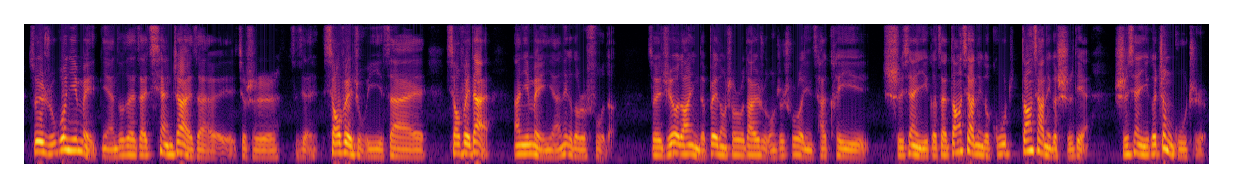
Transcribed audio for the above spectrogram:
所以如果你每年都在在欠债，在就是这些消费主义在消费贷，那你每年那个都是负的。所以只有当你的被动收入大于主动支出了，你才可以实现一个在当下那个估当下那个时点实现一个正估值。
